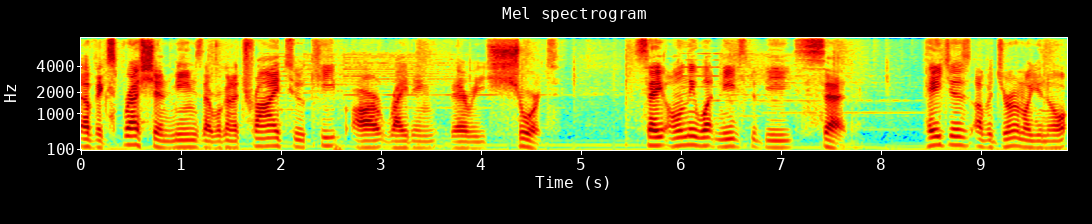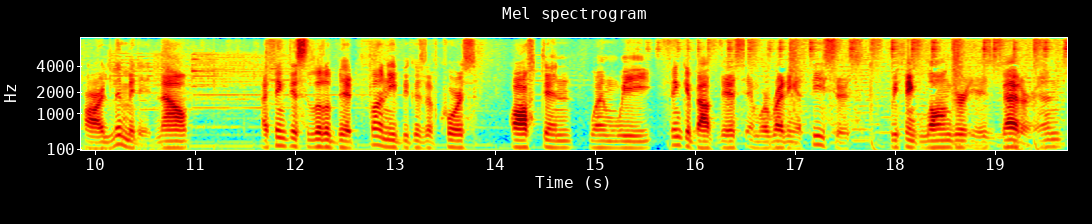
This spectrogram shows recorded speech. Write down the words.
of expression means that we're going to try to keep our writing very short. Say only what needs to be said. Pages of a journal, you know, are limited. Now, I think this is a little bit funny because, of course, often when we think about this and we're writing a thesis, we think longer is better. And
